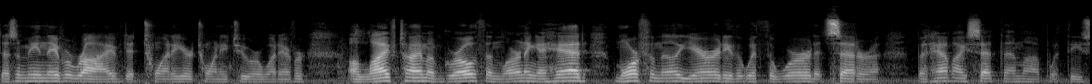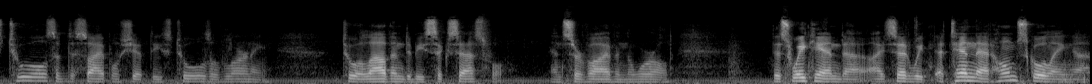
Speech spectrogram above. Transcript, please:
Doesn't mean they've arrived at 20 or 22 or whatever. A lifetime of growth and learning ahead, more familiarity with the Word, etc. But have I set them up with these tools of discipleship, these tools of learning, to allow them to be successful and survive in the world? This weekend, uh, I said we attend that homeschooling uh,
